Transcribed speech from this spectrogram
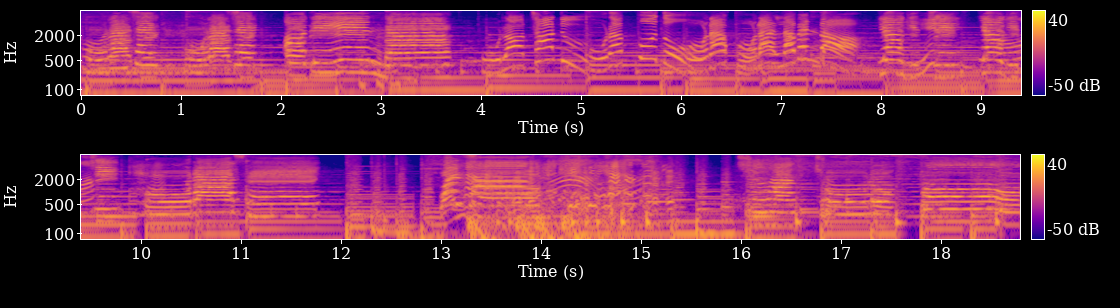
보라색 보라색 어디 있나 보라 자두. 보라 포도 보라 보라 라벤더 여기 있지 여기 있지 보라색 완성 주황 초록 보라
